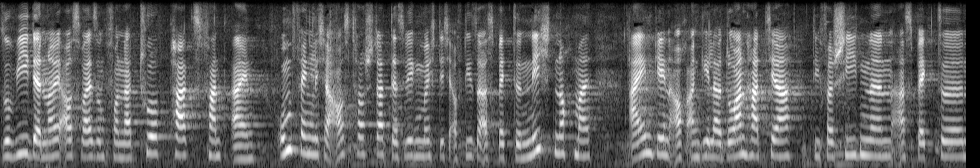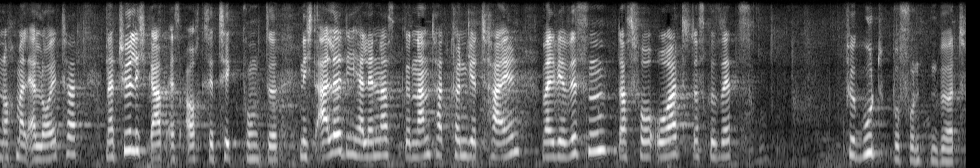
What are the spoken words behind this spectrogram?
sowie der Neuausweisung von Naturparks fand ein umfänglicher Austausch statt. Deswegen möchte ich auf diese Aspekte nicht noch einmal eingehen. Auch Angela Dorn hat ja die verschiedenen Aspekte noch einmal erläutert. Natürlich gab es auch Kritikpunkte. Nicht alle, die Herr Lenders genannt hat, können wir teilen weil wir wissen, dass vor Ort das Gesetz für gut befunden wird.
